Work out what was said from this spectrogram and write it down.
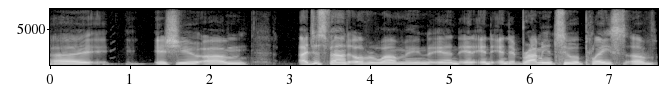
uh, issue. Um, I just found overwhelming, and, and, and, and it brought me to a place of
